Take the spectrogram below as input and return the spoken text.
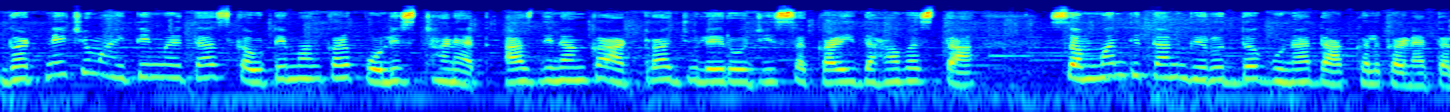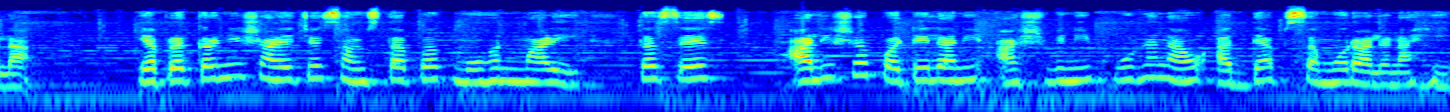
घटनेची माहिती मिळताच कवटेमंकळ पोलीस ठाण्यात आज दिनांक अठरा जुलै रोजी सकाळी दहा वाजता संबंधितांविरुद्ध गुन्हा दाखल करण्यात आला. या प्रकरणी शाळेचे संस्थापक मोहन माळी तसेच आलिशा पटेल आणि आश्विनी पूर्ण नाव अद्याप समोर आलं नाही.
